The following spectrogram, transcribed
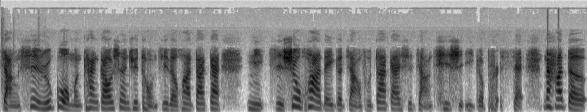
涨势，如果我们看高盛去统计的话，大概你指数化的一个涨幅大概是涨七十一个 percent，那它的。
